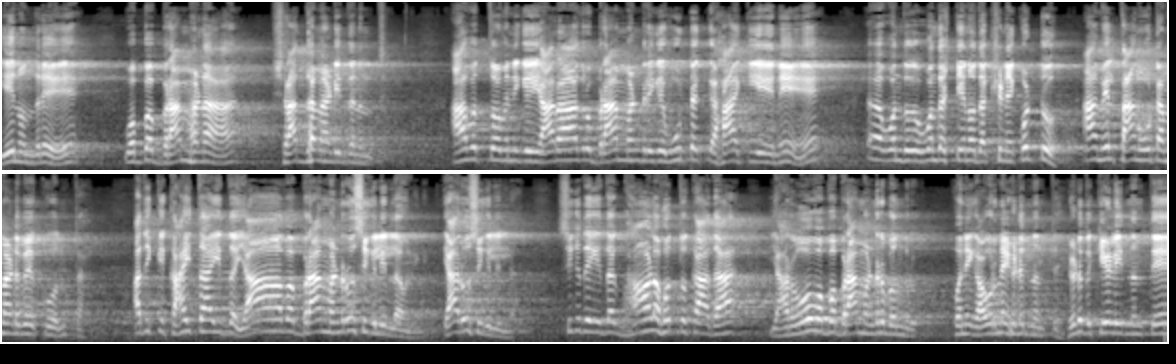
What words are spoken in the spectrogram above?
ಏನು ಅಂದರೆ, ಒಬ್ಬ ಬ್ರಾಹ್ಮಣ ಶ್ರಾದ್ದ ಮಾಡಿದ್ದನಂತೆ. ಆವತ್ತು ಅವನಿಗೆ ಯಾರಾದರೂ ಬ್ರಾಹ್ಮಣರಿಗೆ ಊಟಕ್ಕೆ ಹಾಕಿಯೇನೆ ಒಂದು, ಒಂದಷ್ಟೇನೋ ದಕ್ಷಿಣೆ ಕೊಟ್ಟು ಆಮೇಲೆ ತಾನು ಊಟ ಮಾಡಬೇಕು ಅಂತ. ಅದಕ್ಕೆ ಕಾಯ್ತಾ ಇದ್ದ ಯಾವ ಬ್ರಾಹ್ಮಣರೂ ಸಿಗಲಿಲ್ಲ ಅವನಿಗೆ, ಯಾರೂ ಸಿಗಲಿಲ್ಲ. ಸಿಗದೇ ಇದ್ದಾಗ ಬಹಳ ಹೊತ್ತು ಕಾದ, ಯಾರೋ ಒಬ್ಬ ಬ್ರಾಹ್ಮಣರು ಬಂದರು. ಕೊನೆಗೆ ಅವ್ರನ್ನೇ ಹಿಡಿದಂತೆ ಹಿಡಿದು ಕೇಳಿದಂತೆ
